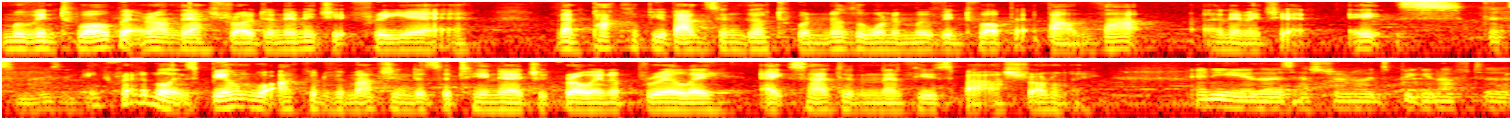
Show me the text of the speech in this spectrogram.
move into orbit around the asteroid and image it for a year, then pack up your bags and go to another one and move into orbit about that and image it. It's That's amazing. incredible. It's beyond what I could have imagined as a teenager growing up really excited and enthused about astronomy. Any of those asteroids big enough to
